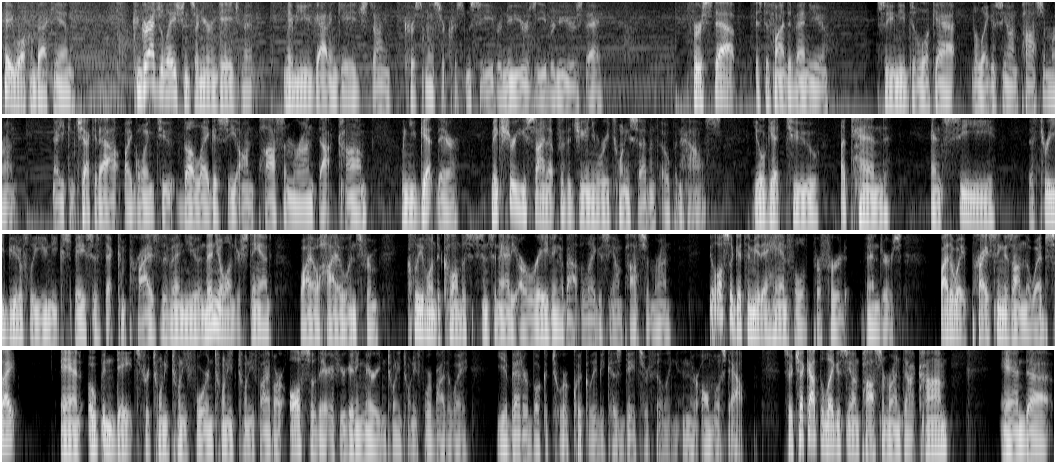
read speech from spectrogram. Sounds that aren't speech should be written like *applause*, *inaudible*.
Hey, welcome back in. Congratulations on your engagement. Maybe you got engaged on Christmas or Christmas Eve or New Year's Eve or New Year's Day. First step is to find a venue. So you need to look at the Legacy on Possum Run. Now you can check it out by going to thelegacyonpossumrun.com. When you get there, make sure you sign up for the January 27th open house. You'll get to attend and see the three beautifully unique spaces that comprise the venue, and then you'll understand why Ohioans from Cleveland to Columbus to Cincinnati are raving about the legacy on Possum Run. You'll also get to meet a handful of preferred vendors. By the way, pricing is on the website, and open dates for 2024 and 2025 are also there. If you're getting married in 2024, by the way, you better book a tour quickly because dates are filling and they're almost out. So check out the legacy on possumrun.com and uh,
